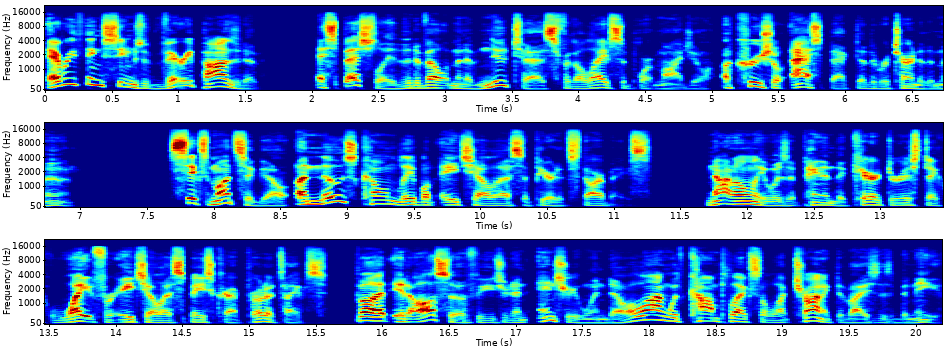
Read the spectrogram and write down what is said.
everything seems very positive, especially the development of new tests for the life support module, a crucial aspect of the return to the moon. Six months ago, a nose cone labeled HLS appeared at Starbase. Not only was it painted the characteristic white for HLS spacecraft prototypes, but it also featured an entry window along with complex electronic devices beneath.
